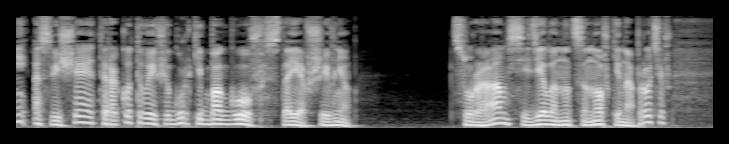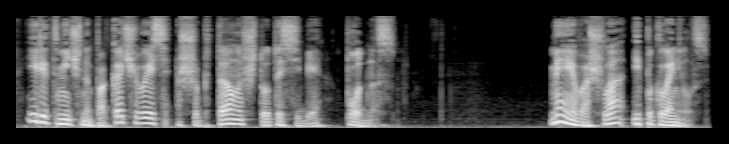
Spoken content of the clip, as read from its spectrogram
и освещая терракотовые фигурки богов, стоявшие в нем. Цураам сидела на циновке напротив и, ритмично покачиваясь, шептала что-то себе под нос. Мея вошла и поклонилась.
